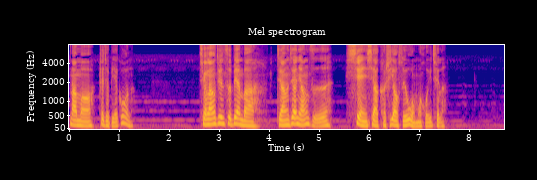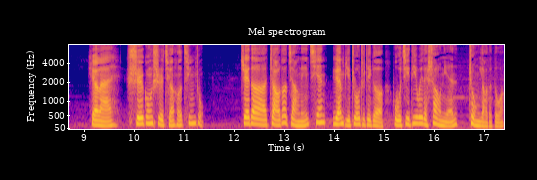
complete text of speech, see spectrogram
那么这就别过了。请郎君自便吧。蒋家娘子现下可是要随我们回去了。原来。”石公是权衡轻重，觉得找到蒋灵谦远比捉住这个武技低微的少年重要的多。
